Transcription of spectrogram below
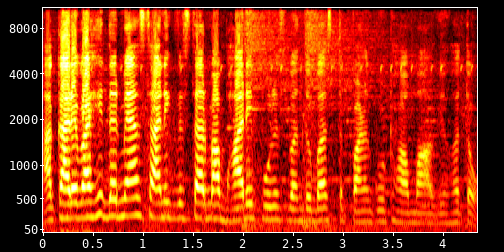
આ કાર્યવાહી દરમિયાન સ્થાનિક વિસ્તારમાં ભારે પોલીસ બંદોબસ્ત પણ ગોઠવવામાં આવ્યો હતો.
